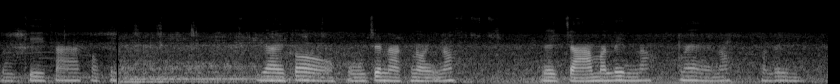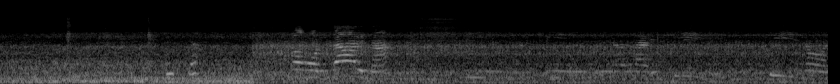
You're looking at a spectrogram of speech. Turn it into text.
โอเคค่ะขอบคุณยายก็หูจะหนักหน่อยเนาะยายจ๋ามาเล่นเนาะแม่เนาะมาเล่นได้นะมีมีอะไรที่ที่นอน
